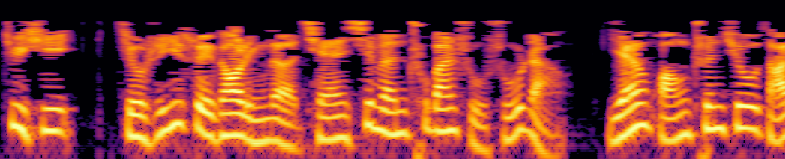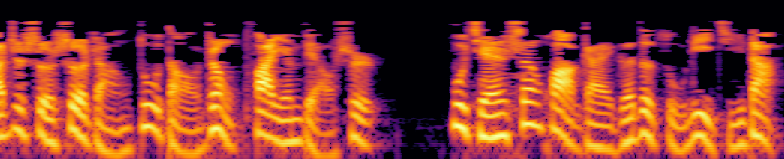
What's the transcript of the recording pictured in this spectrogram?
据悉，九十一岁高龄的前新闻出版署署长、《炎黄春秋》杂志社社长杜导正发言表示，目前深化改革的阻力极大，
